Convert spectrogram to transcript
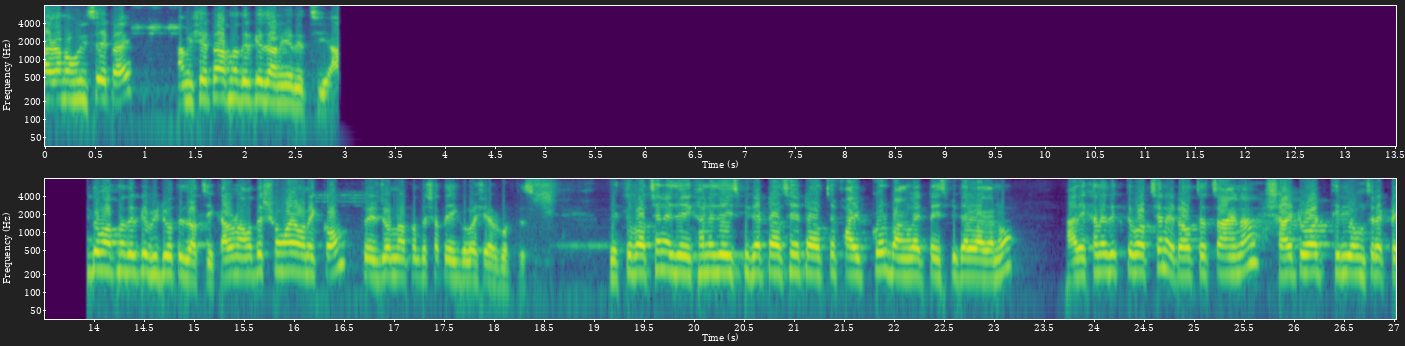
লাগানো হয়েছে এটাই আমি সেটা আপনাদেরকে জানিয়ে দিচ্ছি। একদম আপনাদেরকে ভিডিওতে যাচ্ছি কারণ আমাদের সময় অনেক কম তো এর জন্য আপনাদের সাথে এইগুলো শেয়ার করতেছি। দেখতে পাচ্ছেন এই যে এখানে যে স্পিকারটা আছে এটা হচ্ছে ফাইভ কোর বাংলা একটা স্পিকার লাগানো। আর এখানে দেখতে পাচ্ছেন এটা হচ্ছে চায়না ষাট ওয়াট থ্রি ওমসের একটা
